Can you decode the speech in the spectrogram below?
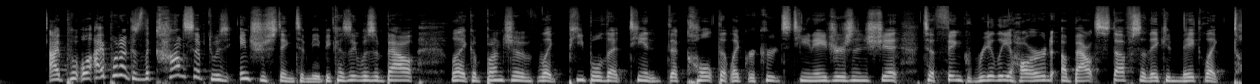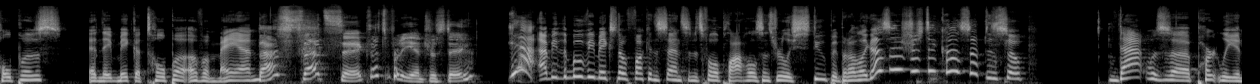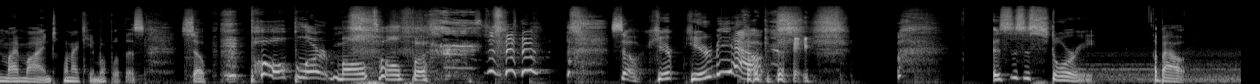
I put well I put on because the concept was interesting to me because it was about like a bunch of like people that teen the cult that like recruits teenagers and shit to think really hard about stuff so they can make like tulpas and they make a tulpa of a man. That's that's sick. That's pretty interesting. yeah, I mean the movie makes no fucking sense and it's full of plot holes and it's really stupid, but I'm like that's an interesting concept and so that was uh, partly in my mind when I came up with this. So Paul Blart Mall Tulpa. So hear hear me out. Okay. This is a story about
